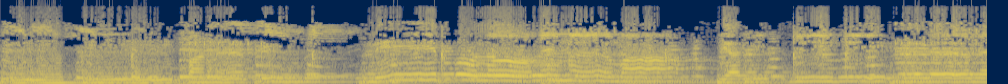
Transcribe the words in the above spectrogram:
මුසුම් පන පිඹ මේ පොළොවෙම මා යලි දිවි කළ මැන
